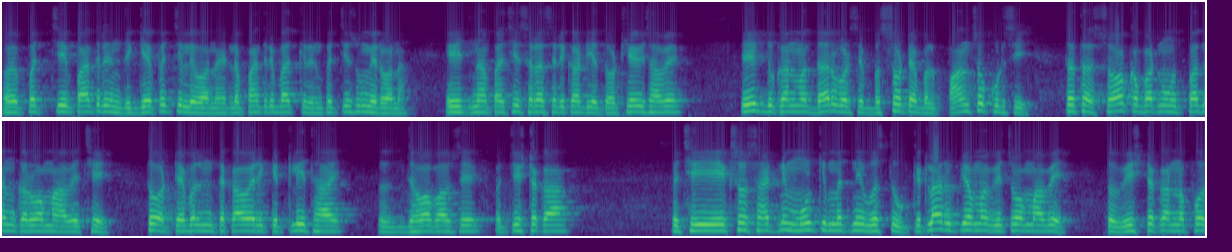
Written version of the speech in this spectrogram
હવે પચીસ પાંત્રીસની જગ્યાએ પચીસ લેવાના, એટલે પાંત્રીસ બાદ કરીને પચીસ ઉમેરવાના. એ રીતના પછી સરાસરી કાઢીએ તો અઠ્યાવીસ આવે. એક દુકાનમાં દર વર્ષે બસો ટેબલ, પાંચસો ખુરશી તથા સો કબાટનું ઉત્પાદન કરવામાં આવે છે. તો ટેબલની ટકાવારી કેટલી થાય? તો જવાબ આવશે પચીસ ટકા. પછી એકસો સાઠની મૂળ કિંમતની વસ્તુ કેટલા રૂપિયામાં વેચવામાં આવે? તો વીસ ટકા નફો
